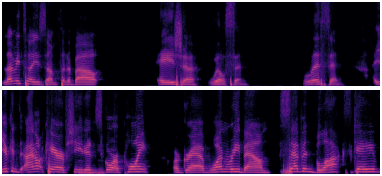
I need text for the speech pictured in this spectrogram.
let me tell you something about A'ja Wilson. Listen, you can I don't care if she didn't Mhm. score a point or grab one rebound, seven blocks, Gabe.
